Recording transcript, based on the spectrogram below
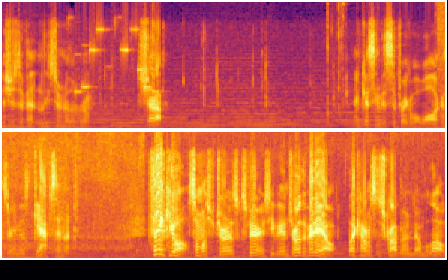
it's just a vent leads to another room. Shut up. I'm guessing this is a breakable wall considering there's gaps in it. Thank you all so much for joining this experience. If you enjoyed the video, like, comment, subscribe button down below.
